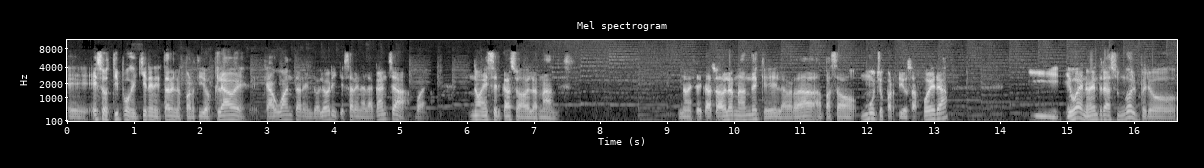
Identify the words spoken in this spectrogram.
eh, esos tipos que quieren estar en los partidos clave, que aguantan el dolor y que salen a la cancha, bueno, no es el caso de Abel Hernández. No es el caso de Abel Hernández, que la verdad ha pasado muchos partidos afuera. Y, bueno, entra a un gol, pero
